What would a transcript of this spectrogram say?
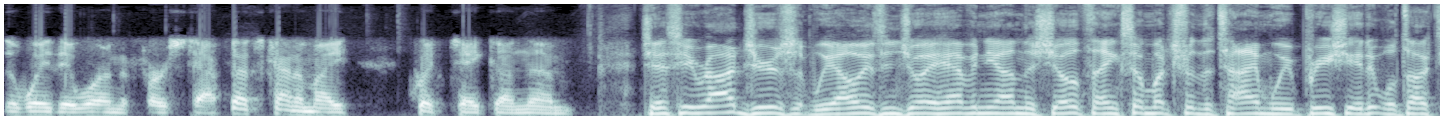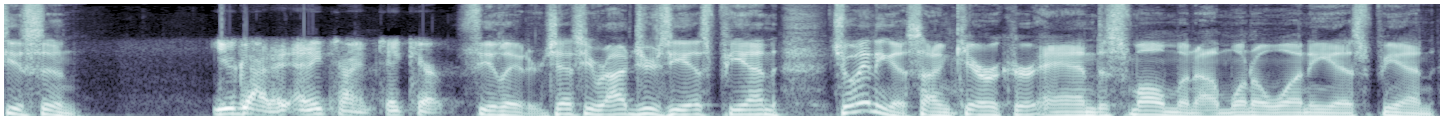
the way they were in the first half. That's kind of my quick take on them. Jesse Rogers, we always enjoy having you on the show. Thanks so much for the time. We appreciate it. We'll talk to you soon. You got it. Anytime. Take care. See you later. Jesse Rogers, ESPN, joining us on Karraker and Smallman on 101 ESPN.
